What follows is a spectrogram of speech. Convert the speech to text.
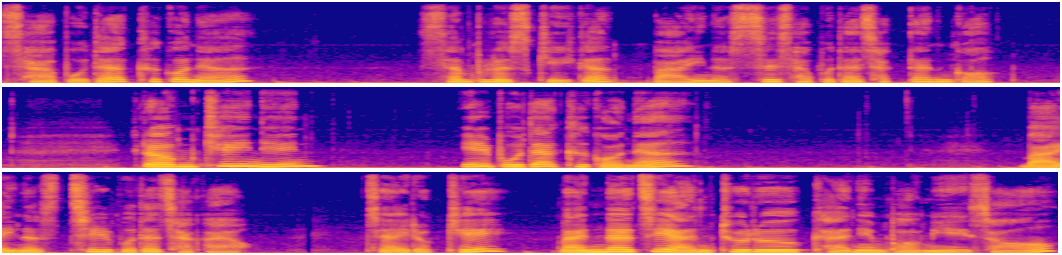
4보다 크거나 3 플러스 k가 마이너스 4보다 작다는 거. 그럼 k는 1보다 크거나 마이너스 7보다 작아요. 자, 이렇게 만나지 않도록 하는 범위에서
